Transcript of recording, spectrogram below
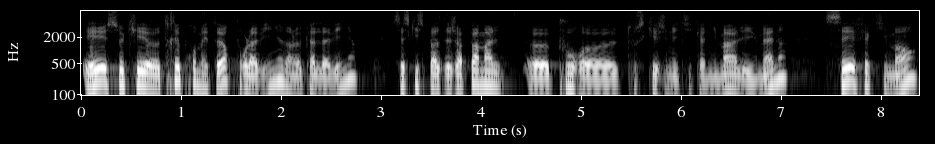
Et ce qui est euh, très prometteur pour la vigne, dans le cas de la vigne, c'est ce qui se passe déjà pas mal euh, pour tout ce qui est génétique animale et humaine, c'est effectivement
